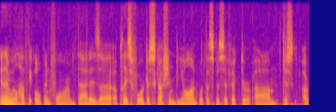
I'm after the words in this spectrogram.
And then we'll have the open forum that is a, a place for discussion beyond what the specific um, dis a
